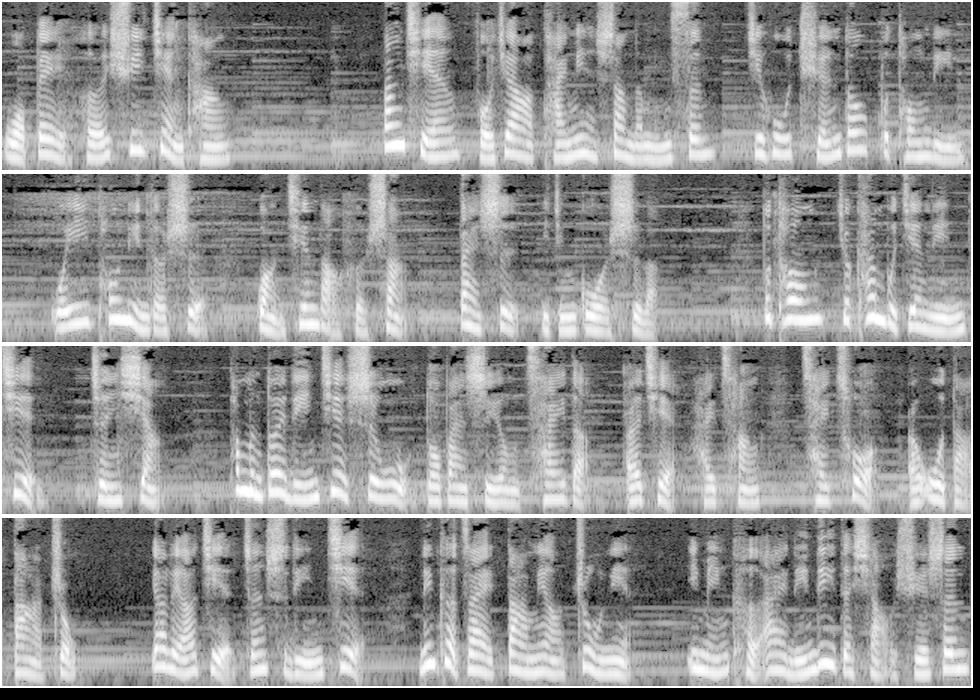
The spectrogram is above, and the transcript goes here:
我辈何须健康？”当前佛教台面上的名僧几乎全都不通灵，唯一通灵的是广清老和尚，但是已经过世了。不通就看不见灵界真相，他们对灵界事物多半是用猜的，而且还常猜错而误导大众。要了解真实灵界，宁可在大庙助念。一名可爱伶俐的小学生，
